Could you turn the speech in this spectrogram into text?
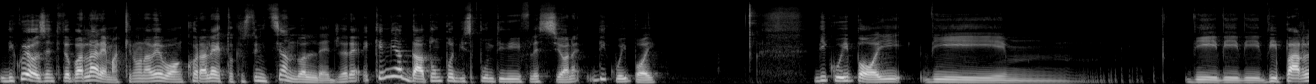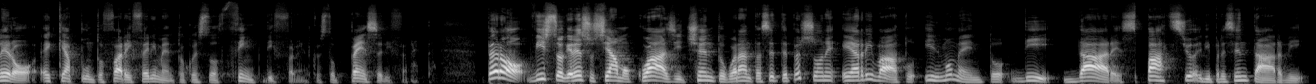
di cui ho sentito parlare ma che non avevo ancora letto, che sto iniziando a leggere e che mi ha dato un po' di spunti di riflessione, di cui poi, di cui poi vi, vi, vi, vi, parlerò e che appunto fa riferimento a questo think different, questo pensa differente. Però, visto che adesso siamo quasi 147 persone, è arrivato il momento di dare spazio e di presentarvi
